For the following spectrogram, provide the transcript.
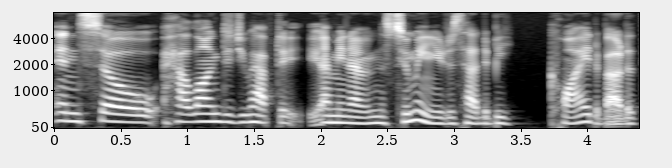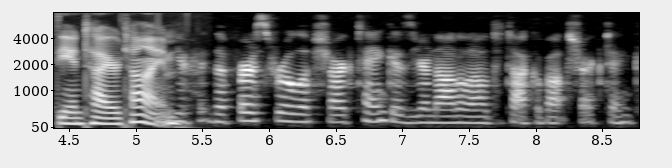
And so, how long did you have to? I mean, I'm assuming you just had to be quiet about it the entire time. You're, the first rule of Shark Tank is you're not allowed to talk about Shark Tank.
